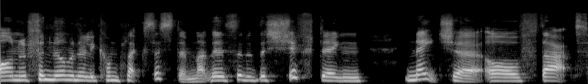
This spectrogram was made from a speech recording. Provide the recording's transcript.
on a phenomenally complex system. Like there's sort of the shifting nature of that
